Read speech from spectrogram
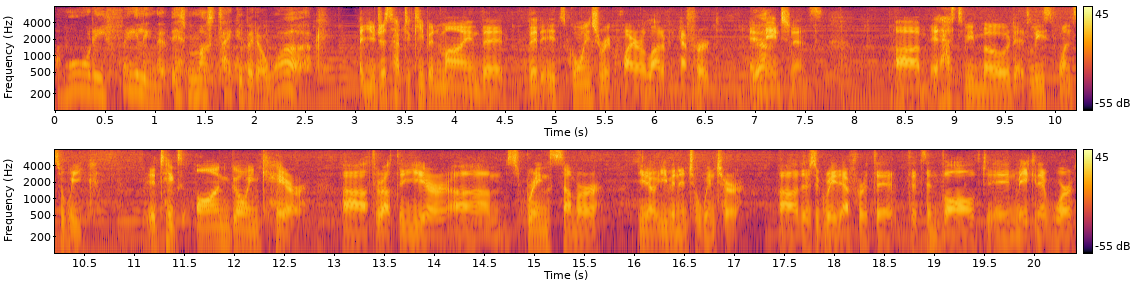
I'm already feeling that this must take a bit of work. You just have to keep in mind that, that it's going to require a lot of effort and Yeah. maintenance. Um, it has to be mowed at least once a week. It takes ongoing care uh, throughout the year, um, spring, summer, you know, even into winter. Uh, there's a great effort that, that's involved in making it work.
